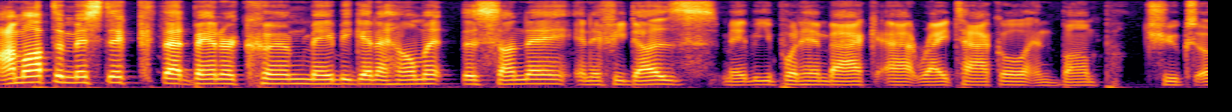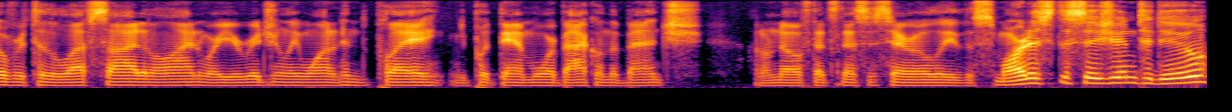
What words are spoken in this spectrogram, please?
I'm optimistic that Banner can maybe get a helmet this Sunday, and if he does, maybe you put him back at right tackle and bump Chuks over to the left side of the line where you originally wanted him to play. You put Dan Moore back on the bench. I don't know if that's necessarily the smartest decision to do,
